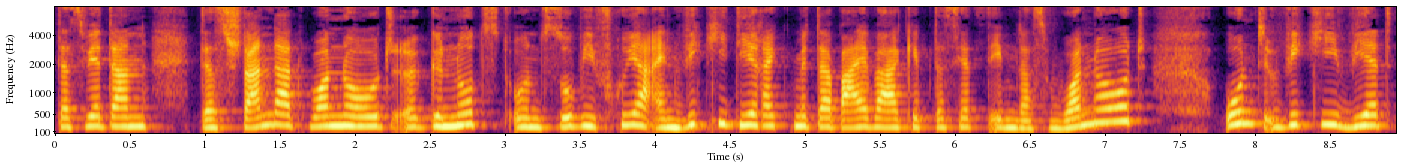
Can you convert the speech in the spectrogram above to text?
das wird dann das Standard OneNote äh, genutzt und so wie früher ein Wiki direkt mit dabei war, gibt es jetzt eben das OneNote. Und Wiki wird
